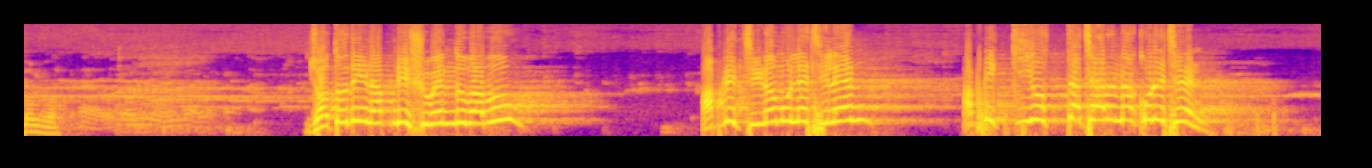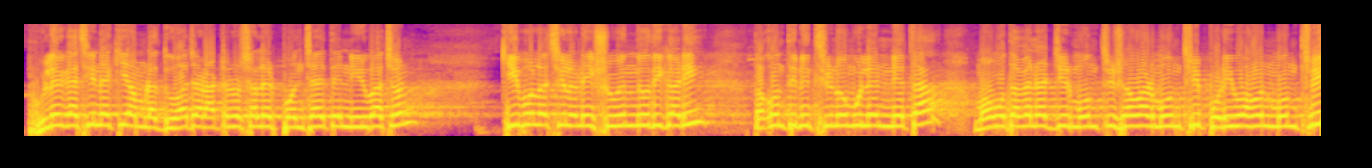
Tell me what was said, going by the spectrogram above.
বলব। যতদিন আপনি শুভেন্দু বাবু আপনি তৃণমূলে ছিলেন, আপনি কি অত্যাচার না করেছেন? ভুলে গেছি নাকি আমরা দু হাজার আঠেরো সালের পঞ্চায়েতের নির্বাচন? কি বলেছিলেন এই শুভেন্দু অধিকারী? তখন তিনি তৃণমূলের নেতা, মমতা ব্যানার্জির মন্ত্রিসভার মন্ত্রী, পরিবহন মন্ত্রী,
